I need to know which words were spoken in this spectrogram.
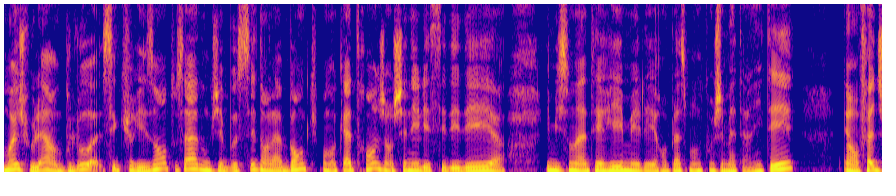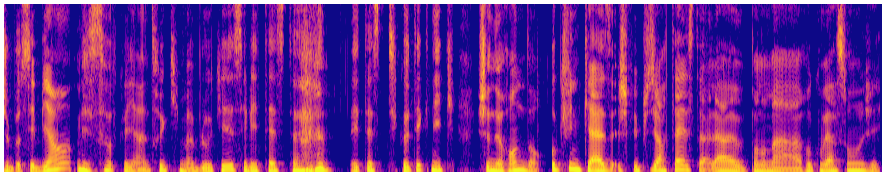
moi, je voulais un boulot euh, sécurisant, tout ça. Donc j'ai bossé dans la banque pendant quatre ans. J'ai enchaîné les CDD, euh, les missions d'intérim et les remplacements de congé maternité. Et en fait, je bossais bien, mais sauf qu'il y a un truc qui m'a bloqué, c'est les tests, les tests psychotechniques. Je ne rentre dans aucune case. Je fais plusieurs tests. Là, euh, pendant ma reconversion, j'ai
